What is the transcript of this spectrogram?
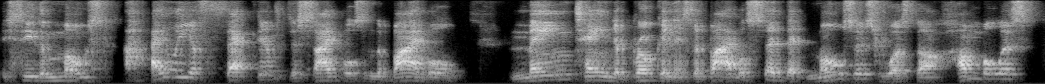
You see, the most highly effective disciples in the Bible maintained a brokenness. The Bible said that Moses was the humblest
